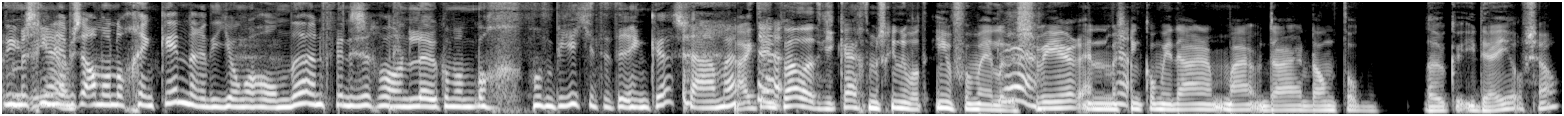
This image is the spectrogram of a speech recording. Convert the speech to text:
misschien hebben ze allemaal nog geen kinderen, die jonge honden. En vinden ze gewoon leuk om een, een biertje te drinken samen. Nou, ik denk wel dat je krijgt misschien een wat informelere sfeer. En misschien kom je daar, maar daar dan tot leuke ideeën of zo.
